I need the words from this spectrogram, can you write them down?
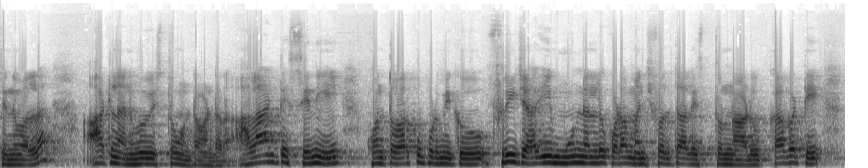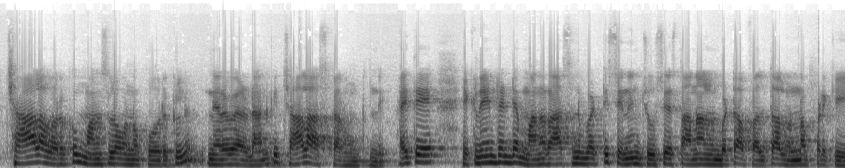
శని వల్ల వాటిని అనుభవిస్తూ ఉంటాం అంటారు. అలాంటి శని కొంతవరకు ఇప్పుడు మీకు ఫ్రీ చే ఈ మూడు నెలలు కూడా మంచి ఫలితాలు ఇస్తున్నాడు. కాబట్టి చాలా వరకు మనసులో ఉన్న కోరికలు నెరవేరడానికి చాలా ఆస్కారం ఉంటుంది. అయితే ఇక్కడ ఏంటంటే మన రాశిని బట్టి శనిని చూసే స్థానాలను బట్టి ఆ ఫలితాలు ఉన్నప్పటికీ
